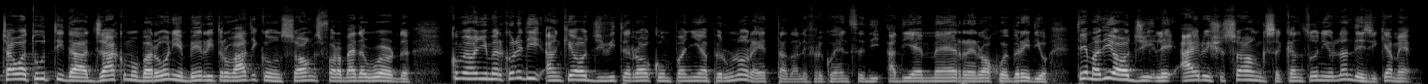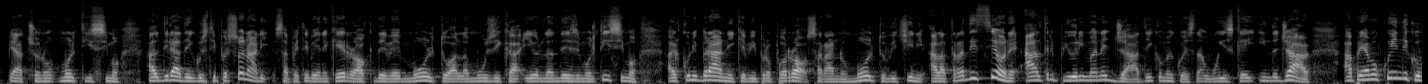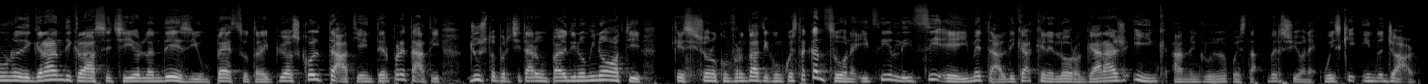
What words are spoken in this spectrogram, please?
Ciao a tutti da Giacomo Baroni e ben ritrovati con Songs for a Better World. Come ogni mercoledì, anche oggi vi terrò compagnia per un'oretta dalle frequenze di ADMR Rock Web Radio. Tema di oggi, le Irish Songs, canzoni olandesi che a me piacciono moltissimo. Al di là dei gusti personali, sapete bene che il rock deve molto alla musica irlandese, moltissimo. Alcuni brani che vi proporrò saranno molto vicini alla tradizione, altri più rimaneggiati come questa Whiskey in the Jar. Apriamo quindi con uno dei grandi classici irlandesi, un pezzo tra i più ascoltati e interpretati, giusto per citare un paio di nomi noti che si sono confrontati con questa canzone, i Thin Lizzy e i Metallica che nel loro Garage Inc. hanno incluso questa versione, Whiskey in the Jar.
